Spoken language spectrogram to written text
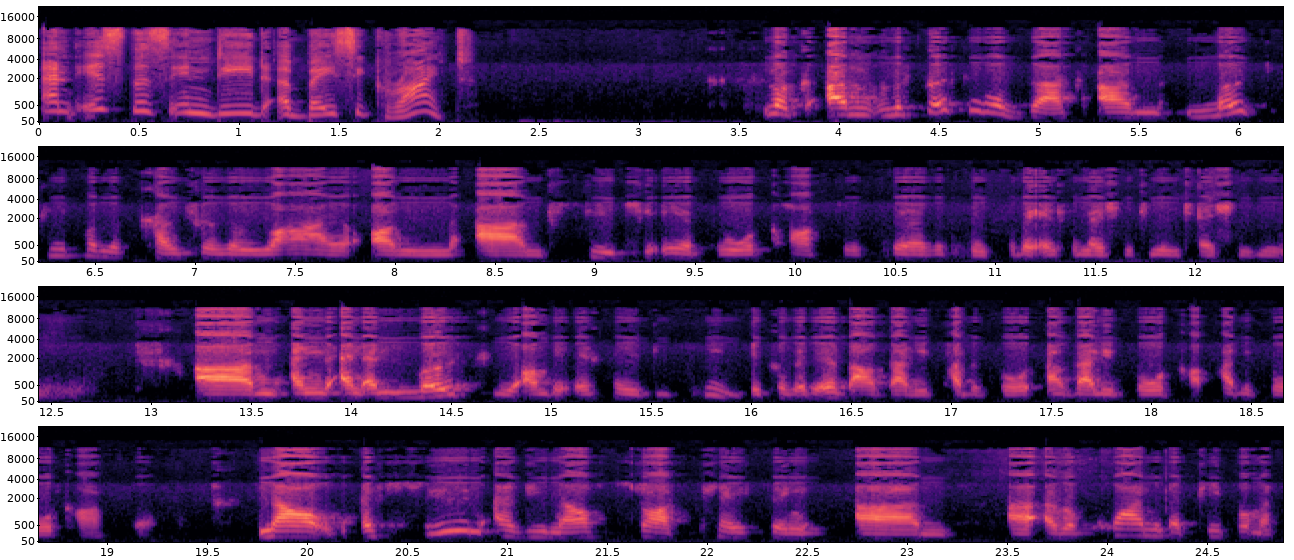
And is this indeed a basic right? Look, um, the first thing is that um, most people in this country rely on um, free-to-air broadcasting services for their information communication needs. Um, and, and, and mostly on the SABC because it is our valued public broad, our broadcast, public broadcaster. Now, as soon as you now start placing um, a, a requirement that people must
